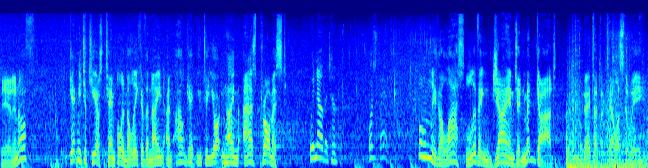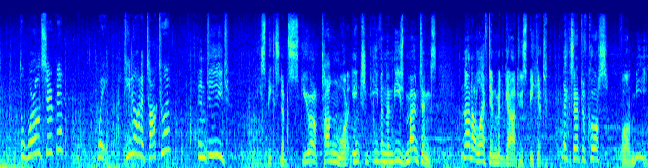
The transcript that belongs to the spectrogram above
Fair enough. Get me to Tyr's temple in the Lake of the Nine, and I'll get you to Jotunheim as promised. We know the temple. What's there? Only the last living giant in Midgard. Better to tell us the way. The world serpent? Wait, do you know how to talk to him? Indeed. He speaks an obscure tongue more ancient even than these mountains. None are left in Midgard who speak it. Except, of course, for me.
